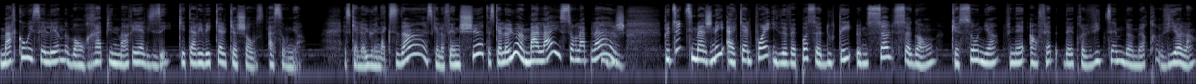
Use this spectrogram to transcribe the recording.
Marco et Céline vont rapidement réaliser qu'il est arrivé quelque chose à Sonia. Est-ce qu'elle a eu un accident? Est-ce qu'elle a fait une chute? Est-ce qu'elle a eu un malaise sur la plage? Peux-tu t'imaginer à quel point il ne devait pas se douter une seule seconde que Sonia venait en fait d'être victime d'un meurtre violent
